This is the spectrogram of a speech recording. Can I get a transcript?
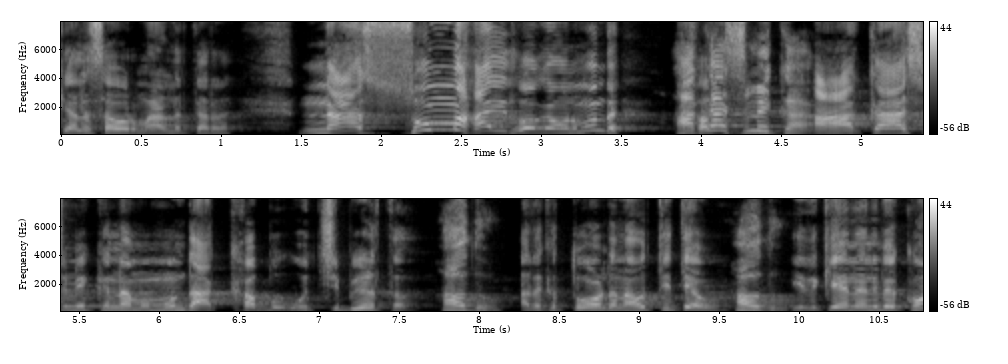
ಕೆಲಸ ಅವ್ರು ಮಾಡ್ಲತ್ತಾರ. ನಾ ಸುಮ್ಮ ಹಾಯ್ದು ಹೋಗವನ ಮುಂದೆ ಆಕಸ್ಮಿಕ. ಆಕಸ್ಮಿಕ ನಮ್ಮ ಮುಂದೆ ಆ ಕಬ್ಬು ಉಚ್ಚಿ ಬೀಳ್ತದ. ಹೌದು. ಅದಕ್ಕೆ ತೋಂಡ ನಾವು ತಿತ್ತೇವು ಹೌದು. ಇದಕ್ಕೇನ್ ಅನ್ಬೇಕು?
